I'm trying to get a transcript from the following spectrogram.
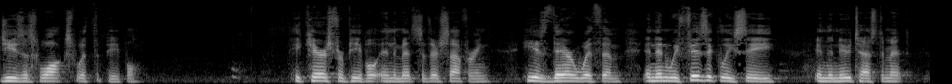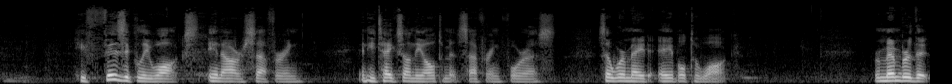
Jesus walks with the people. He cares for people in the midst of their suffering. He is there with them. And then we physically see in the New Testament, He physically walks in our suffering, and He takes on the ultimate suffering for us. So we're made able to walk. Remember that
